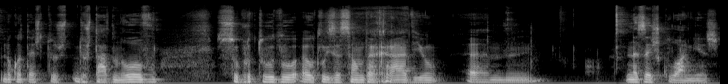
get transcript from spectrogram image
no contexto do, do, Estado Novo, sobretudo a utilização da rádio um, nas ex-colónias.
